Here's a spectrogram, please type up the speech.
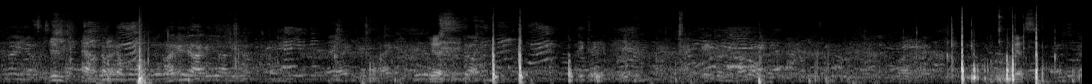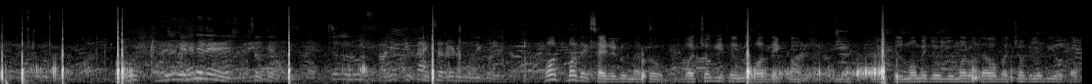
Yes. Yes. बहुत बहुत एक्साइटेड हूँ मैं तो बच्चों की फिल्में बहुत देखता हूँ फिल्मों में जो ह्यूमर होता है वो बच्चों के लिए भी होता है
